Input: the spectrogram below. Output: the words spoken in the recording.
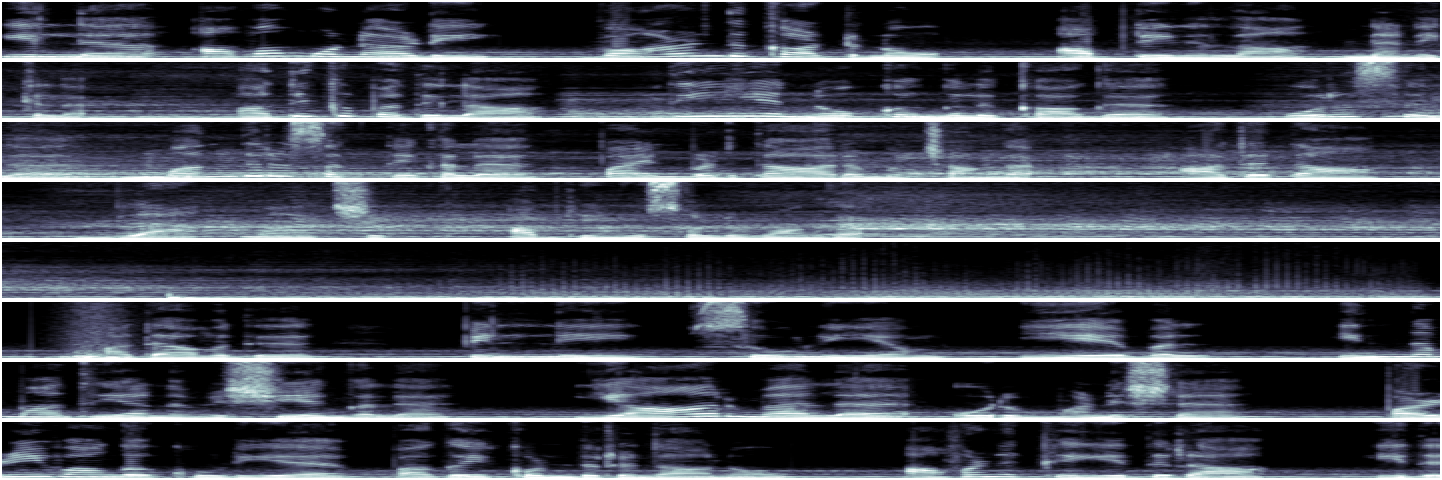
இல்ல அவன் முன்னாடி வாழ்ந்து காட்டணும் அப்படின்னுலாம் நினைக்கல. அதுக்கு பதிலா தீய நோக்கங்களுக்காக ஒரு சில மந்திர சக்திகளை பயன்படுத்த ஆரம்பிச்சாங்க. அதுதான் பிளாக் மேஜிக் அப்படின்னு சொல்லுவாங்க. அதாவது பில்லி சூனியம் ஏவல் இந்த மாதிரியான விஷயங்களை யார் மேல ஒரு மனுஷன் பழி வாங்கக்கூடிய பகை கொண்டிருந்தானோ அவனுக்கு எதிரா இத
